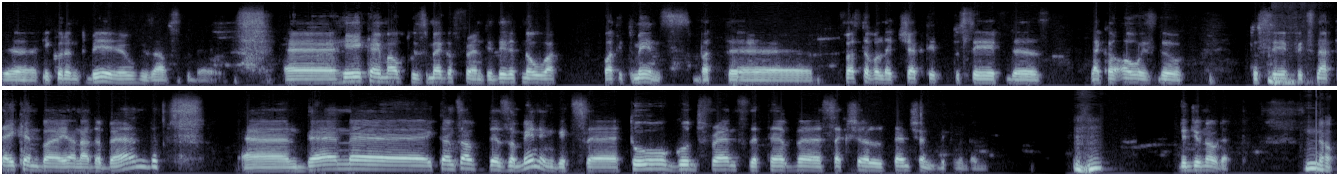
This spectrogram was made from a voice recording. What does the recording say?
uh, he couldn't be here with us today. Uh, he came out with Mega Friend. He didn't know what what it means, but uh, first of all, they checked it to see if there's, like I always do, to see if it's not taken by another band. And then uh, it turns out there's a meaning. It's uh, two good friends that have uh, sexual tension between them. Mm-hmm. Did you know that? No.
